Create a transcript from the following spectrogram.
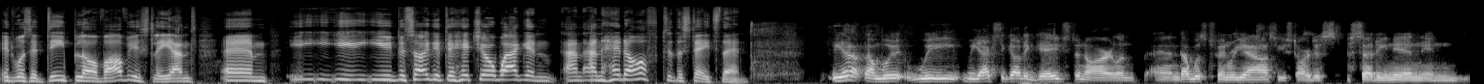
it was a deep love, obviously, and um, you you decided to hitch your wagon and and head off to the states then. Yeah, um, we, we we actually got engaged in Ireland, and that was when reality started setting in in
